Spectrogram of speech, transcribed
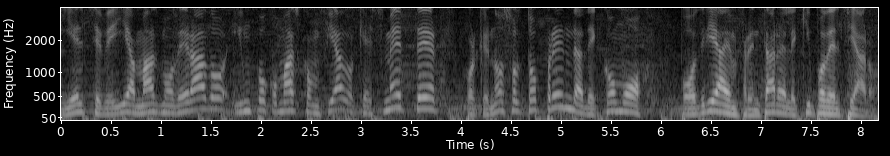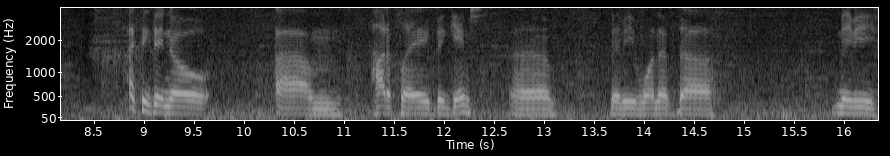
y él se veía más moderado y un poco más confiado que Smetzer porque no soltó prenda de cómo podría enfrentar al equipo del Seattle. I think they know um, how to play big games. Uh, maybe one of the, maybe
